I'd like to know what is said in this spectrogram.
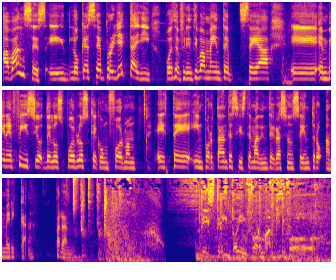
avances y lo que se proyecta allí, pues definitivamente sea eh, en beneficio de los pueblos que conforman este importante sistema de integración centroamericana. Parando. Distrito Informativo.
